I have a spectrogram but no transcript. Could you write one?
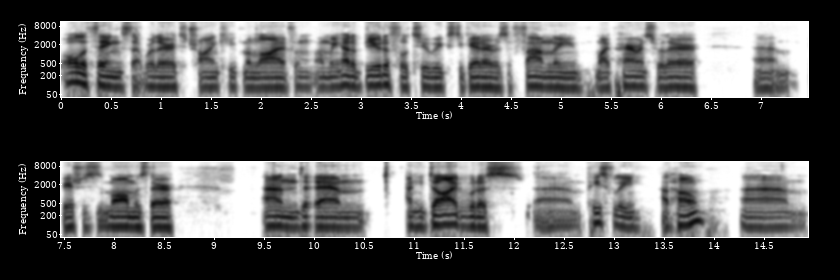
all the things that were there to try and keep him alive. And, and we had a beautiful two weeks together as a family. My parents were there. Um, Beatrice's mom was there, and um, and he died with us um, peacefully at home. Um,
